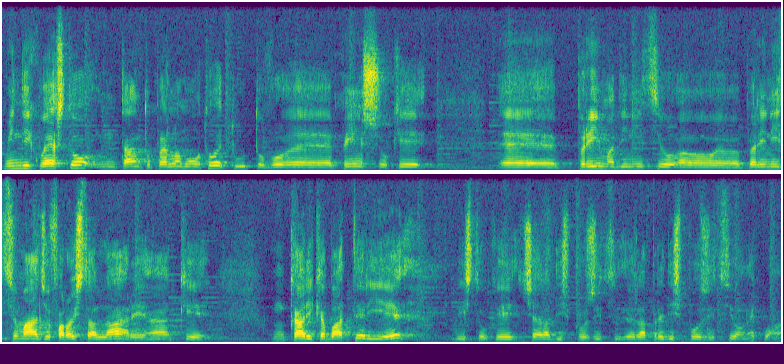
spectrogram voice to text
Quindi questo intanto per la moto è tutto, eh, penso che eh, prima di inizio, eh, per inizio maggio farò installare anche un caricabatterie, visto che c'è la, la predisposizione qua.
